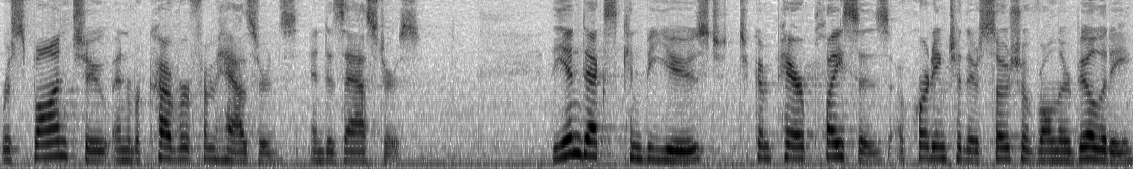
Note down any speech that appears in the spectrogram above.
respond to, and recover from hazards and disasters. The index can be used to compare places according to their social vulnerability,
